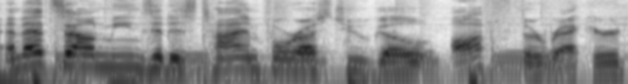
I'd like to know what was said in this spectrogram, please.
And that sound means it is time for us to go off the record.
